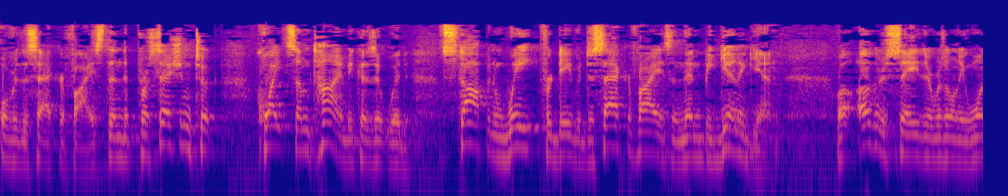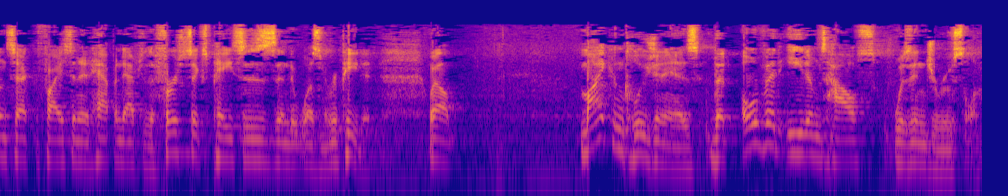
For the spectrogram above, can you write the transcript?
over the sacrifice, then the procession took quite some time because it would stop and wait for David to sacrifice and then begin again. Well, others say there was only one sacrifice and it happened after the first six paces and it wasn't repeated. Well, my conclusion is that Obed Edom's house was in Jerusalem.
